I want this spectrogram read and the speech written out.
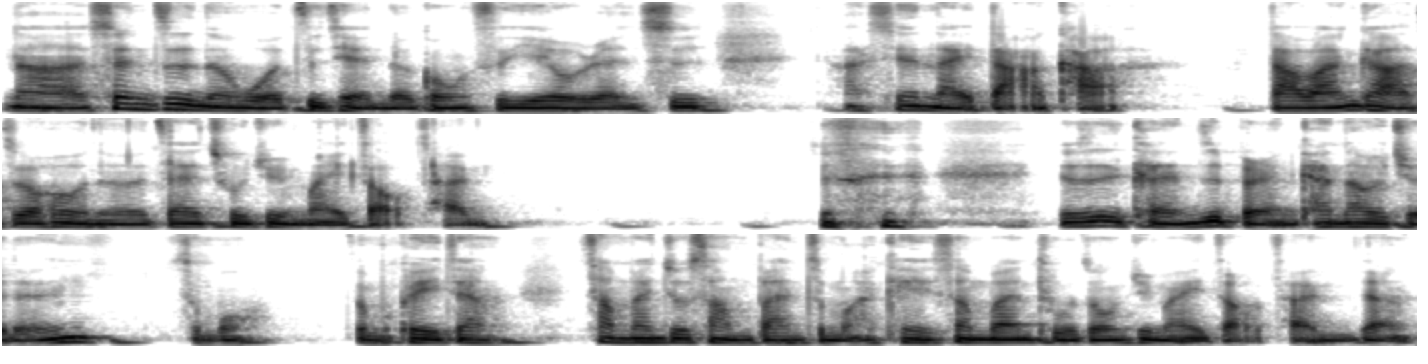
那甚至呢，我之前的公司也有人是，他先来打卡，打完卡之后呢，再出去买早餐，就是就是可能日本人看到会觉得，嗯，什么？怎么可以这样？上班就上班，怎么还可以上班途中去买早餐？这样，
